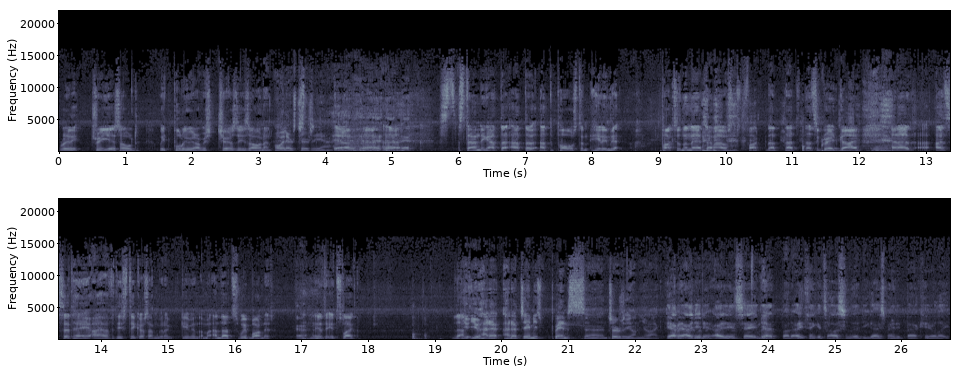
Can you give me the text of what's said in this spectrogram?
really three years old, with Puljujärvi jerseys on and Oilers jersey, yeah. yeah, standing at the at the at the post and hitting the puck to the net, and I was fuck that that that's a great guy. And I I said, hey, I have these stickers, I'm gonna give him them, and that's we bonded. It, it's like that. You, you had a had a James Spence uh, jersey on you, like Yeah, I mean, I didn't, I didn't say it Yeah. yet, but I think it's awesome that you guys made it back here. Like,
